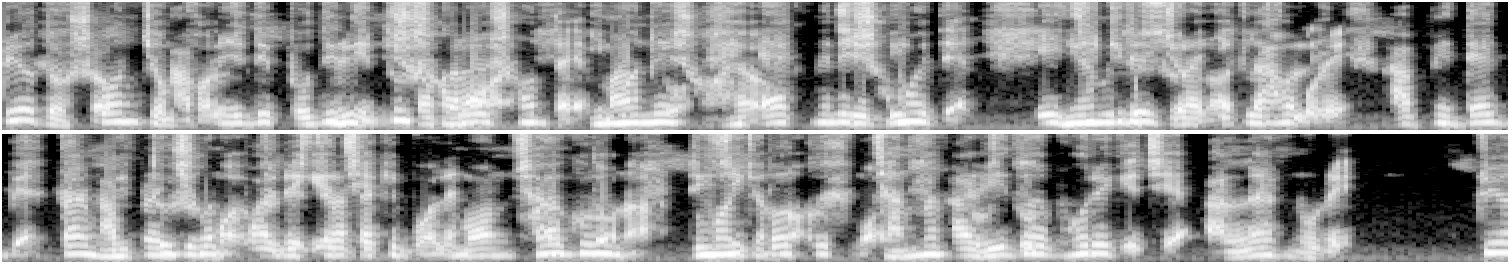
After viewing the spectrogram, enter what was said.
প্রিয় দর্শক পঞ্চম ফল যদি প্রতিদিন সকালে সন্ধ্যায় ইমানের সহায়ক এক মিনিট সময় দেন এই জিকিরের জন্য ইখলাস করে আপনি দেখবেন তার মৃত্যু জীবন পাল্টে গেছে। তাকে বলেন মন শান্ত করো না রিজিক বরকতময় জান্নাত আর হৃদয় ভরে গেছে আল্লাহর নূরে। প্রিয়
